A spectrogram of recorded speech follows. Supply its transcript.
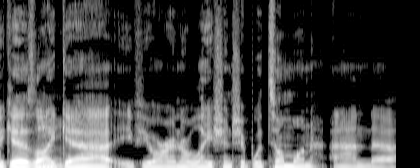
because like uh, if you are in a relationship with someone and uh,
